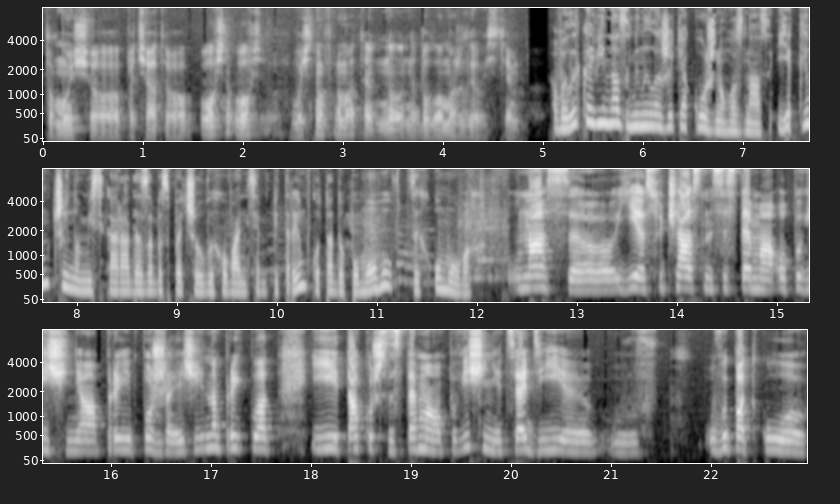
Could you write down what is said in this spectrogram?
Тому що почати в очному форматі ну, не було можливості. Велика війна змінила життя кожного з нас. Яким чином міська рада забезпечує вихованцям підтримку та допомогу в цих умовах? У нас е, є сучасна система оповіщення при пожежі, наприклад, і також система оповіщення ця діє в- у випадку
